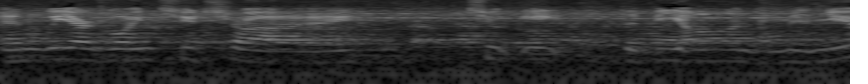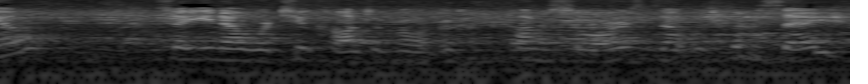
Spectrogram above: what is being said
and we are going to try to eat the Beyond menu. So you know we're two connoisseurs, is that what you're gonna say?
